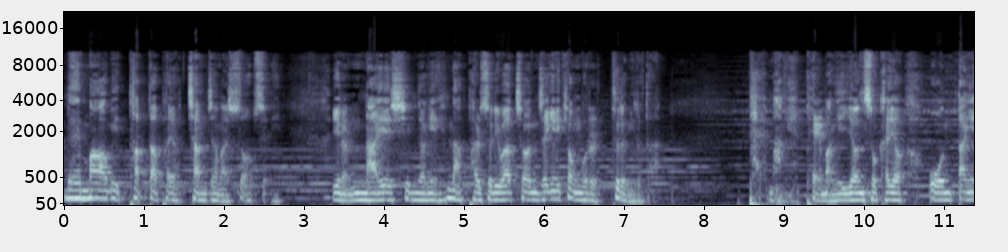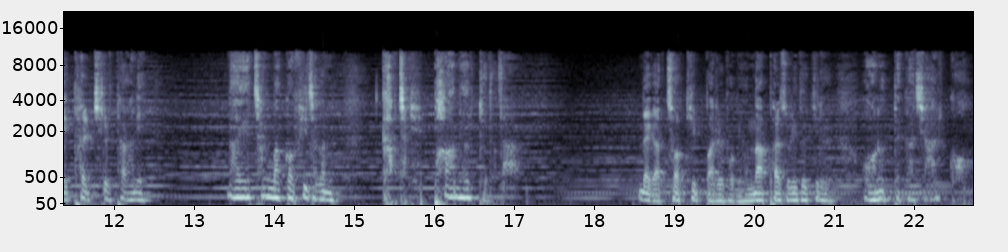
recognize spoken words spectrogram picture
내 마음이 답답하여 잠잠할 수 없으니 이는 나의 심령이 나팔소리와 전쟁의 경보를 들음이로다. 패망에 패망이 연속하여 온 땅이 탈취를 당하니 나의 장막과 휘장은 갑자기 파멸되도다. 내가 저 깃발을 보며 나팔소리 듣기를 어느 때까지 앓고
